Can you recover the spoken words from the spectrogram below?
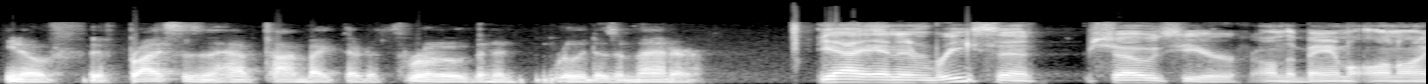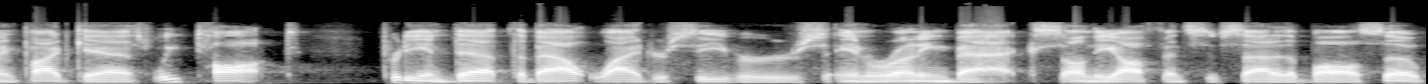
you know, if, if Bryce doesn't have time back there to throw, then it really doesn't matter. Yeah, and in recent shows here on the Bama Online podcast, we talked pretty in depth about wide receivers and running backs on the offensive side of the ball. So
